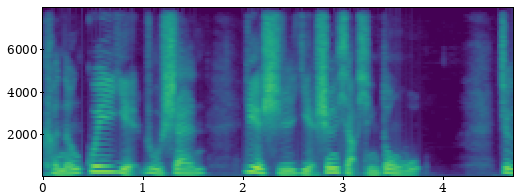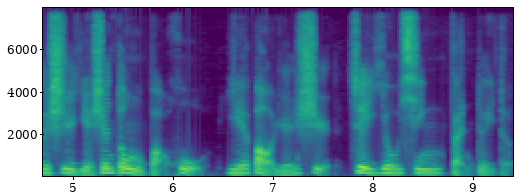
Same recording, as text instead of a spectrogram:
可能归野入山猎食野生小型动物。这个是野生动物保护野保人士最忧心反对的。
